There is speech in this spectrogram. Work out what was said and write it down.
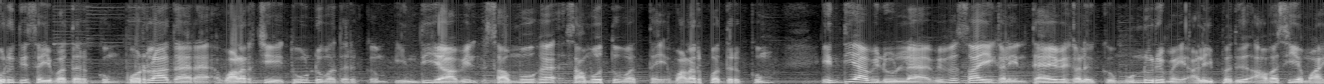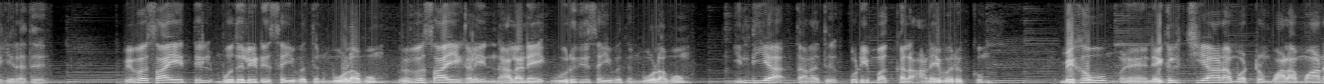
உறுதி செய்வதற்கும் பொருளாதார வளர்ச்சியை தூண்டுவதற்கும் இந்தியாவில் சமூக சமத்துவத்தை வளர்ப்பதற்கும் இந்தியாவில் உள்ள விவசாயிகளின் தேவைகளுக்கு முன்னுரிமை அளிப்பது அவசியமாகிறது. விவசாயத்தில் முதலீடு செய்வதன் மூலமும் விவசாயிகளின் நலனை உறுதி செய்வதன் மூலமும் இந்தியா தனது குடிமக்கள் அனைவருக்கும் மிகவும் நெகிழ்ச்சியான மற்றும் வளமான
